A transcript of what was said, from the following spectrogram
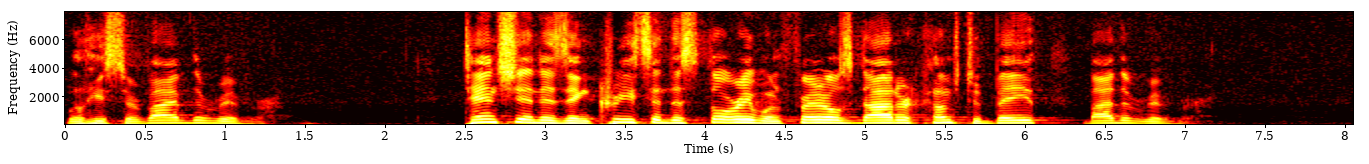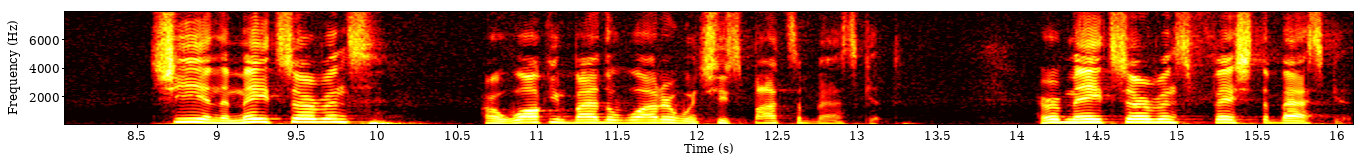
Will he survive the river? Tension is increased in the story when Pharaoh's daughter comes to bathe by the river. She and the maidservants are walking by the water when she spots a basket. Her maidservants fetch the basket.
